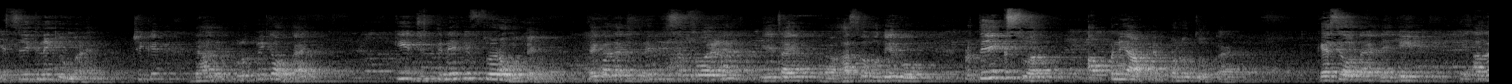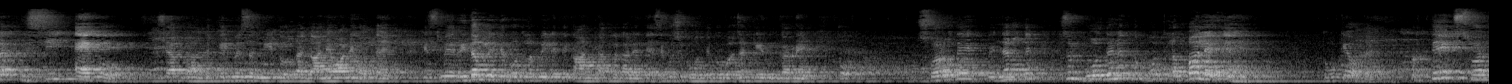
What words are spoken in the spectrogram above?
ये सीखने की उम्र है, ठीक है? ध्यान में क्या होता है कि जितने भी स्वर होते हैं देखा भी सब स्वर है ना ये चाहे हस्व हो दीर्घ हो, प्रत्येक स्वर अपने आप में प्लुत होता है। कैसे होता है? देखिए, कि अगर इसी ए को, जैसे आप जानते फ़िल्म संगीत होता है, गाने वाने होते हैं, इसमें रिदम लेते बहुत लंबी लेते, कान के हाथ लगा लेते, ऐसे कुछ बोलते, कोई वज़न कीर्तन कर रहे हैं तो स्वर होते, व्यंजन होते इसमें बोलते ना तो बहुत लंबा लेते हैं। तो वो क्या होता है? प्रत्येक स्वर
